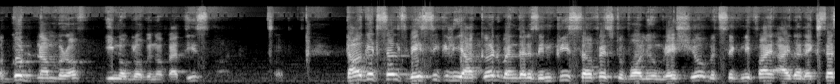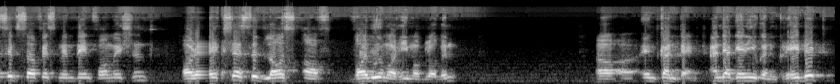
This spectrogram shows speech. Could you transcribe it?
a good number of hemoglobinopathies Target cells basically occur when there is increased surface to volume ratio, which signify either excessive surface membrane formation or excessive loss of volume or hemoglobin uh, in content. And again, you can grade it.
